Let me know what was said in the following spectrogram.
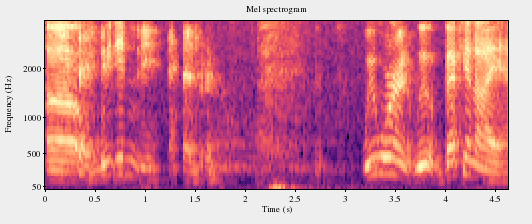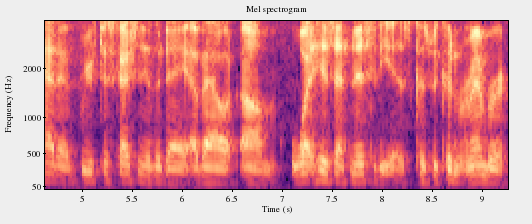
Uh, we didn't. See Edward. We weren't. We, Becca and I had a brief discussion the other day about um, what his ethnicity is because we couldn't remember.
